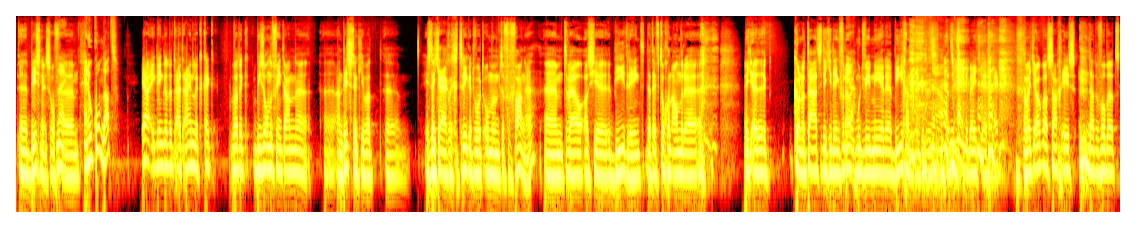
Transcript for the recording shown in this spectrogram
eh, business. Of, Nee. ehm, En hoe komt dat? ja, ik denk dat het uiteindelijk... Kijk, wat ik bijzonder vind aan, aan dit stukje... Wat, is dat je eigenlijk getriggerd wordt om hem te vervangen. Terwijl als je bier drinkt, dat heeft toch een andere weet je, connotatie. Dat je denkt van, oh, Ja. ik moet weer meer eh, bier gaan drinken. Dat is, dat is misschien een beetje gek. Maar wat je ook wel zag is dat bijvoorbeeld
